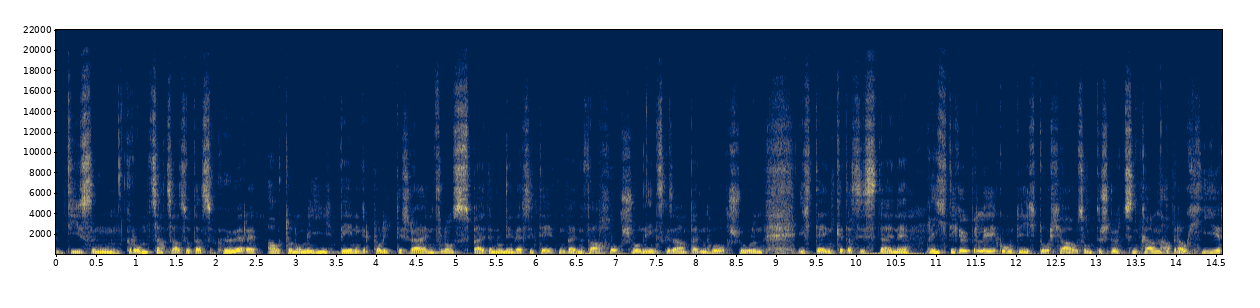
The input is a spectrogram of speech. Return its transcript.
diesen Grundsatz, also das höhere Autonomie, weniger politischer Einfluss bei bei den Universitäten, bei den Fachhochschulen, insgesamt bei den Hochschulen. Ich denke, das ist eine richtige Überlegung, die ich durchaus unterstützen kann. Aber auch hier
